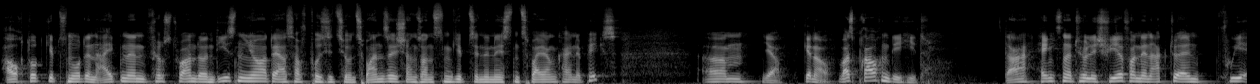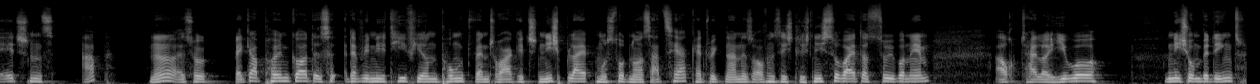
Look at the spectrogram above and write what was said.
Auch dort gibt es nur den eigenen First Rounder in diesem Jahr, der ist auf Position 20. Ansonsten gibt es in den nächsten zwei Jahren keine Picks. Ähm, ja, genau. Was brauchen die Heat? Da hängt es natürlich viel von den aktuellen Free Agents ab. Ne? Also Backup Point Guard ist definitiv hier ein Punkt. Wenn Dragic nicht bleibt, muss dort noch Ersatz her. Kendrick Nunn ist offensichtlich nicht so weit, das zu übernehmen. Auch Tyler Hero nicht unbedingt.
